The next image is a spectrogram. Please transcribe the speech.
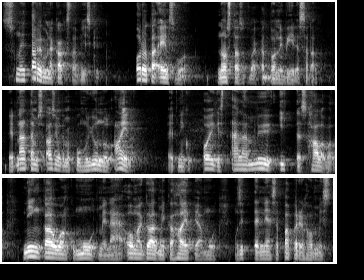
sun ei tarvitse mennä 250. Odota ensi vuonna. Nostaa sut vaikka tonni 500. Että nämä tämmöisiä asioita, mitä mä puhun junnulla aina. Että niinku oikeasti älä myy itses halvalla. Niin kauan kuin muut me nähdään, oh my god, mikä hype ja muut. Mutta sitten näissä paperihommissa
